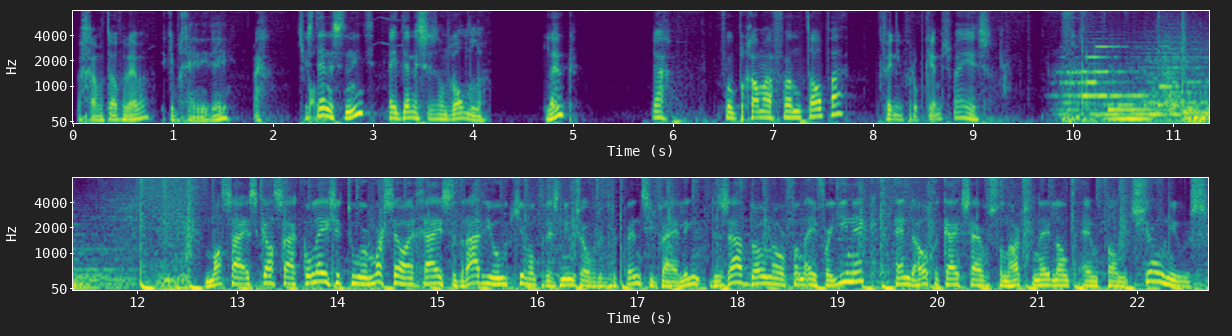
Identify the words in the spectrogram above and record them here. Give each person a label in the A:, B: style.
A: Waar gaan we het over hebben?
B: Ik heb geen idee.
A: Ah,
B: Is. Dennis er niet?
A: Nee, Dennis is aan het wandelen.
B: Leuk.
A: Ja,
B: Voor een programma van Talpa?
A: ik weet niet of er op camps mee is.
B: Massa is kassa, college tour, Marcel en Gijs, het radiohoekje, want er is nieuws over de frequentieveiling, de zaaddonor van Eva Jinek en de hoge kijkcijfers van Hart van Nederland en van Shownieuws.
